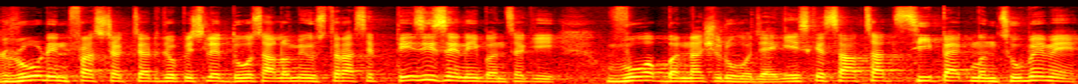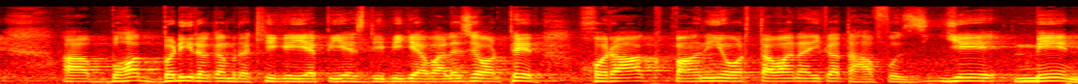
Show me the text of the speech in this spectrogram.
روڈ انفرا انفراسٹرکچر جو پچھلے دو سالوں میں اس طرح سے تیزی سے نہیں بن سکی، وہ اب بننا شروع ہو جائے گی۔ اس کے ساتھ ساتھ سی پیک منصوبے میں بہت بڑی رقم رکھی گئی ہے پی ایس ڈی پی کے حوالے سے اور پھر خوراک، پانی اور توانائی کا تحفظ، یہ مین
